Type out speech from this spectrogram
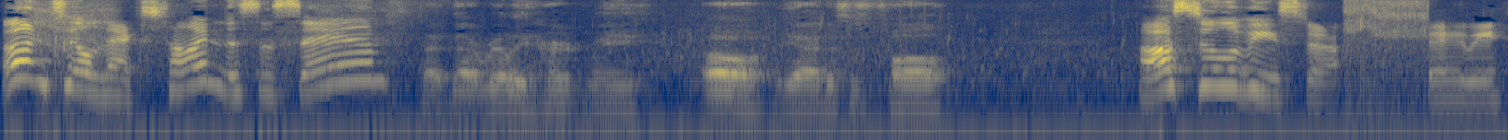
Until next time, this is Sam. That that really hurt me. Oh yeah, this is Paul. Hasta la vista, baby.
